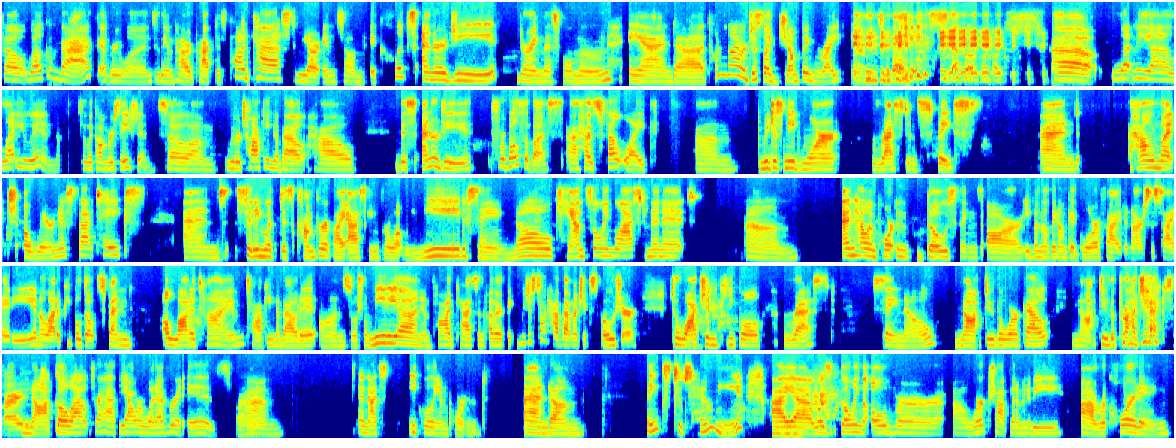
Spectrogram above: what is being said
So, welcome back, everyone, to the Empowered Practice podcast. We are in some eclipse energy during this full moon, and uh, Tony and I are just like jumping right in today. so, uh, let me uh, let you in to the conversation. So, um, we were talking about how this energy for both of us uh, has felt like um, we just need more rest and space and how much awareness that takes and sitting with discomfort by asking for what we need saying no canceling last minute um, and how important those things are even though they don't get glorified in our society. And a lot of people don't spend a lot of time talking about it on social media and in podcasts and other things we just don't have that much exposure to watching people rest say no, not do the workout, not do the project, right. not go out for happy hour, whatever it is. Right. Um, and that's equally important. And um, thanks to Tony, mm. I uh, was going over a workshop that I'm going to be uh, recording.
